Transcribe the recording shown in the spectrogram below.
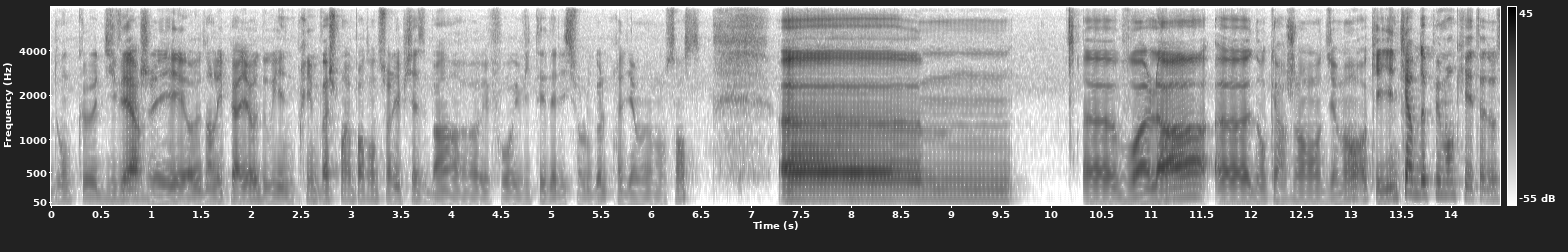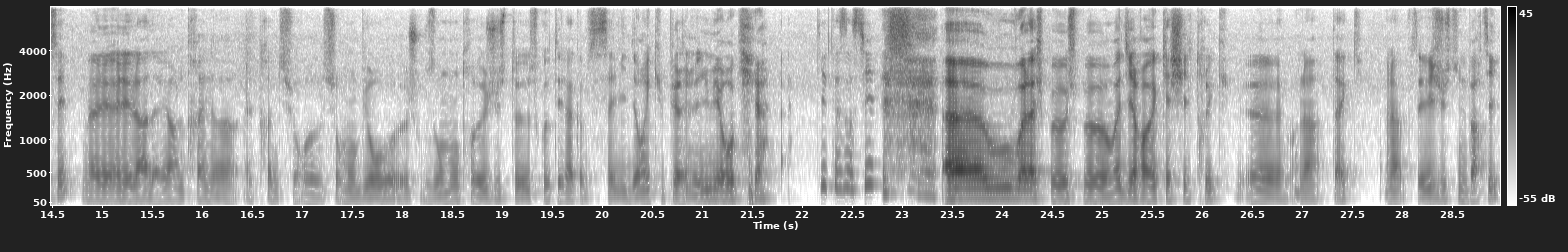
donc divergent et dans les périodes où il y a une prime vachement importante sur les pièces, ben, il faut éviter d'aller sur le Gold Premium à mon sens. Voilà, donc argent, diamant. Ok, il y a une carte de paiement qui est adossée. Elle, est là d'ailleurs, elle traîne, traîne sur, mon bureau. Je vous en montre juste ce côté-là, comme ça, ça évite de récupérer le numéro qui, a, qui est associé. ou voilà, je peux, je peux, on va dire, cacher le truc. voilà, tac. Voilà, vous avez juste une partie.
